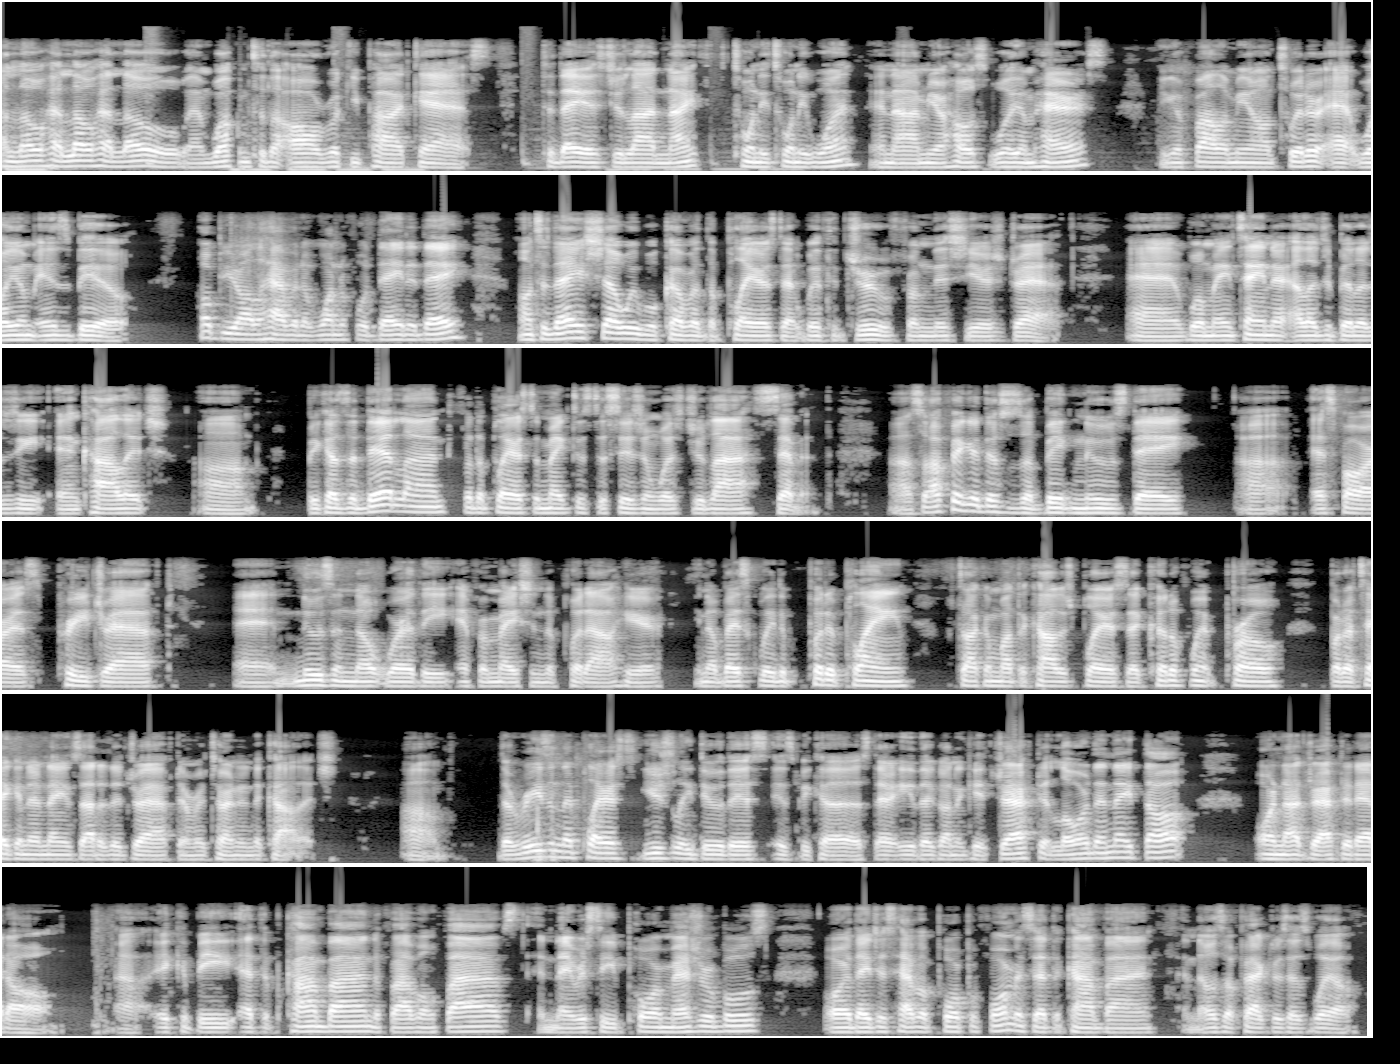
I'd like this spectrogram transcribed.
Hello, hello, hello, and welcome to the All Rookie Podcast. Today is July 9th, 2021, and I'm your host, William Harris. You can follow me on Twitter at William is Bill. Hope you all are having a wonderful day today. On today's show, we will cover the players that withdrew from this year's draft and will maintain their eligibility in college um, because the deadline for the players to make this decision was July 7th. Uh, so I figured this was a big news day uh, as far as pre-draft and news and noteworthy information to put out here. You know, basically to put it plain, talking about the college players that could have went pro but are taking their names out of the draft and returning to college. Um, the reason that players usually do this is because they're either going to get drafted lower than they thought or not drafted at all. Uh, it could be at the combine, the five on fives, and they receive poor measurables or they just have a poor performance at the combine, and those are factors as well.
